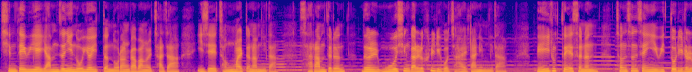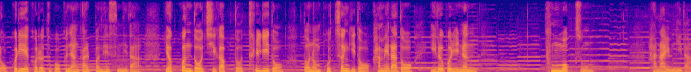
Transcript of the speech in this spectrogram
침대 위에 얌전히 놓여 있던 노란 가방을 찾아 이제 정말 떠납니다. 사람들은 늘 무엇인가를 흘리고 잘 다닙니다. 베이루트에서는 전 선생이 윗도리를 옷걸이에 걸어두고 그냥 갈 뻔했습니다. 여권도 지갑도 틀리도 또는 보청기도 카메라도 잃어버리는 품목 중 하나입니다.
